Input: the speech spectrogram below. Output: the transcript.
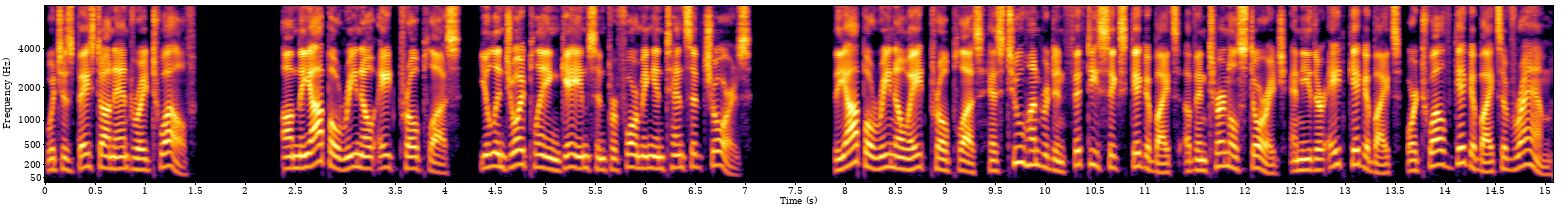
which is based on Android 12. On the Oppo Reno 8 Pro Plus, you'll enjoy playing games and performing intensive chores. The Oppo Reno 8 Pro Plus has 256 GB of internal storage and either 8 GB or 12 GB of RAM.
